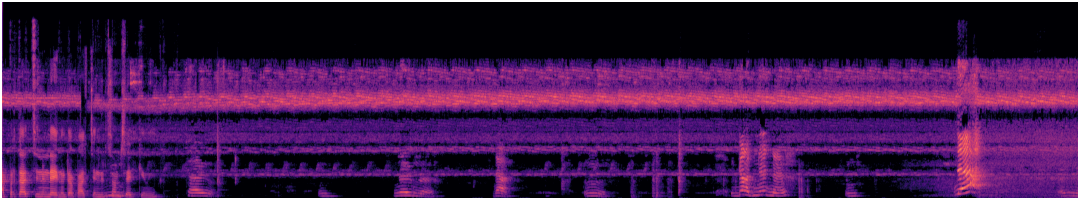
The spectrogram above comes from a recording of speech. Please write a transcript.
അപ്പുറത്തെ അച്ഛനുണ്ടായിരുന്നു കേട്ടോ അപ്പോൾ അച്ഛന്റെ അടുത്ത് സംസാരിക്കുന്നു. Mama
